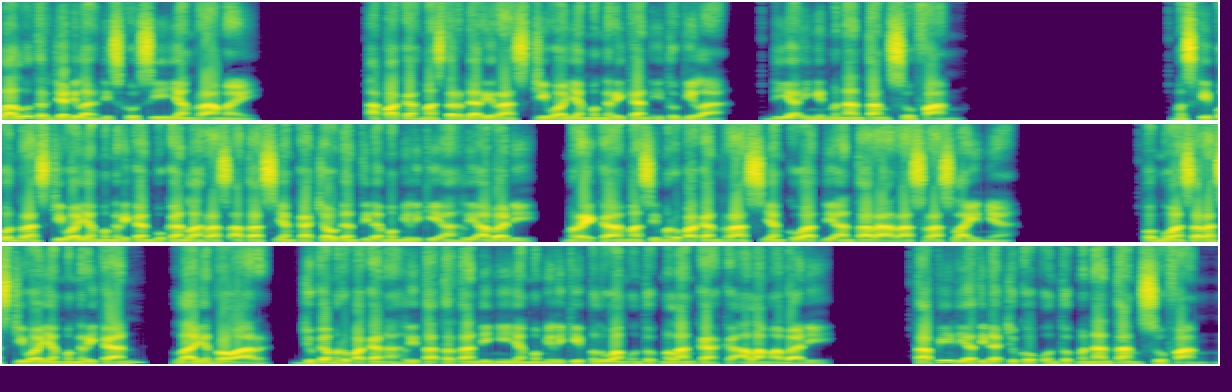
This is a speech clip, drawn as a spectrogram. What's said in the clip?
Lalu terjadilah diskusi yang ramai. Apakah master dari ras jiwa yang mengerikan itu gila? Dia ingin menantang Su Fang. Meskipun ras jiwa yang mengerikan bukanlah ras atas yang kacau dan tidak memiliki ahli abadi, mereka masih merupakan ras yang kuat di antara ras-ras lainnya. Penguasa ras jiwa yang mengerikan, Lion Roar, juga merupakan ahli tak tertandingi yang memiliki peluang untuk melangkah ke alam abadi. Tapi dia tidak cukup untuk menantang Su Fang.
